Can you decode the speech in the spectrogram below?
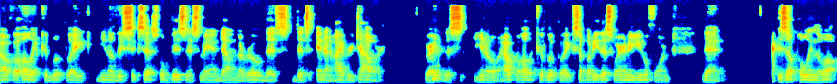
Alcoholic could look like, you know, the successful businessman down the road that's that's in an ivory tower right? This, you know, alcoholic could look like somebody that's wearing a uniform that is upholding the law.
